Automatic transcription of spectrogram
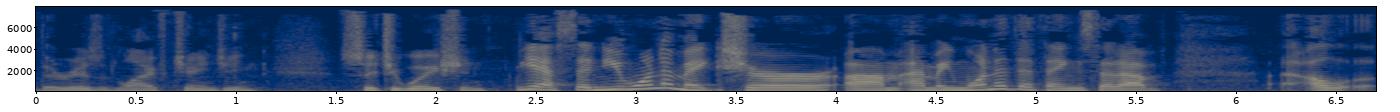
there is a life changing situation. Yes, and you want to make sure. Um, I mean, one of the things that I've I'll,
